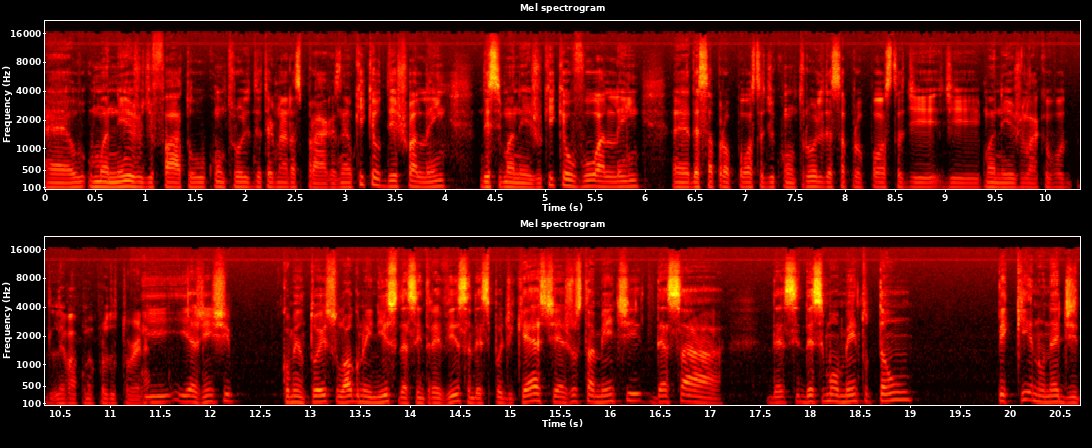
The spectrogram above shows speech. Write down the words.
é, o, manejo de fato ou o controle de determinadas pragas. Né, o que, que eu deixo além desse manejo? O que, que eu vou além é, dessa proposta de controle, dessa proposta de, de manejo lá que eu vou levar para o meu produtor? Né? E, e a gente comentou isso logo no início dessa entrevista, desse podcast, é justamente dessa, desse, desse momento tão pequeno né, de,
